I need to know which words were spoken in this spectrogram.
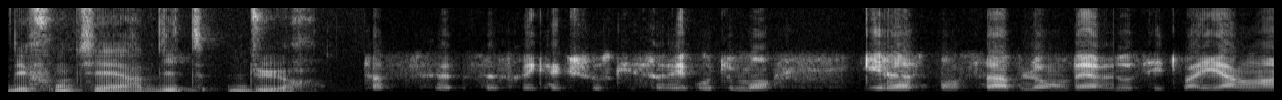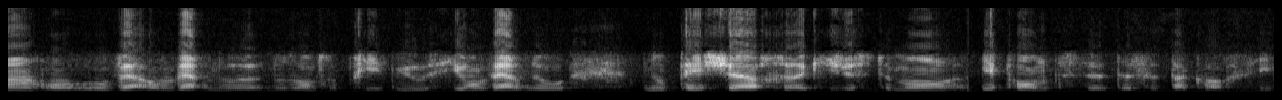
des frontières dites dures. Ça, ce serait quelque chose qui serait hautement irresponsable envers nos citoyens, envers, nos, entreprises, mais aussi envers nos, pêcheurs euh, qui justement dépendent de cet accord-ci.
